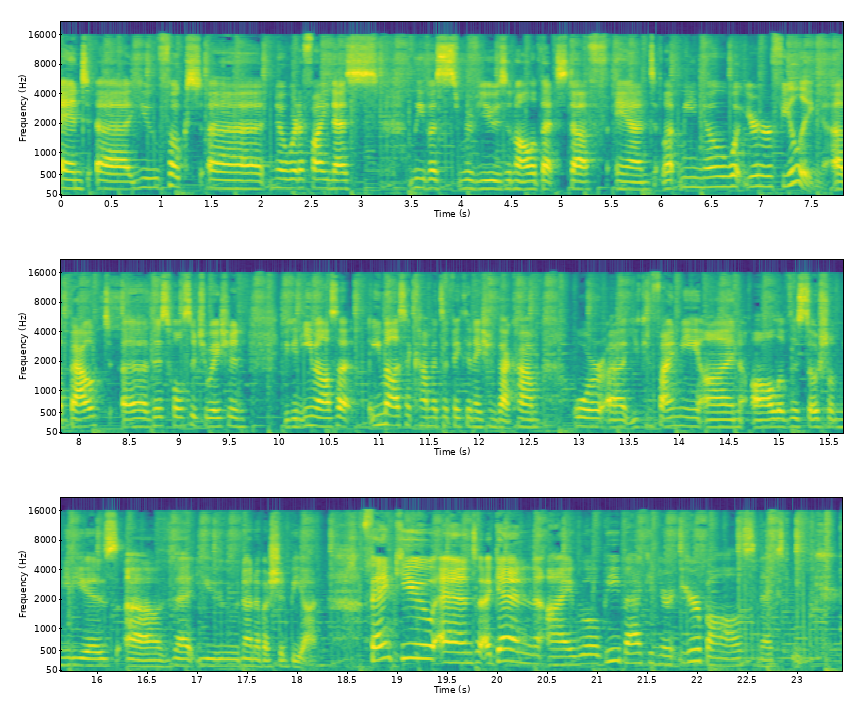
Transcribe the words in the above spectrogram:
And uh, you folks uh, know where to find us leave us reviews and all of that stuff and let me know what you're feeling about uh, this whole situation. You can email us at email us at comments at fakethenation.com or uh, you can find me on all of the social medias uh, that you none of us should be on. Thank you and again i will be back in your earballs next week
